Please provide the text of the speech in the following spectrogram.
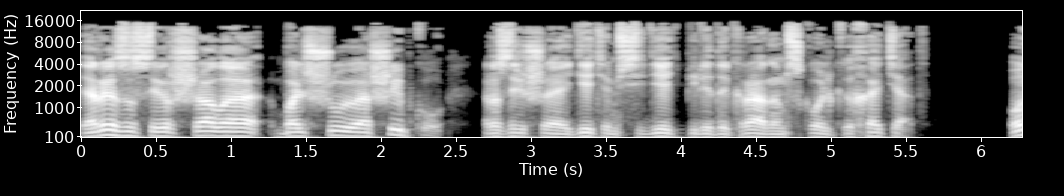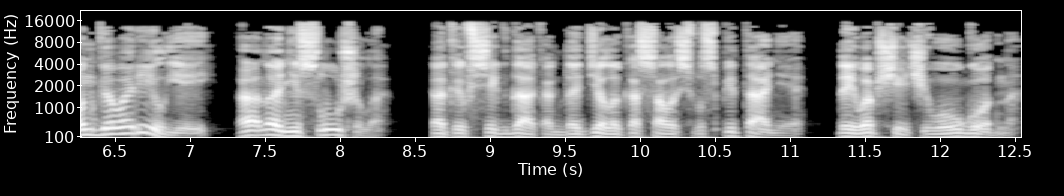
Тереза совершала большую ошибку, разрешая детям сидеть перед экраном сколько хотят. Он говорил ей, а она не слушала, как и всегда, когда дело касалось воспитания, да и вообще чего угодно.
